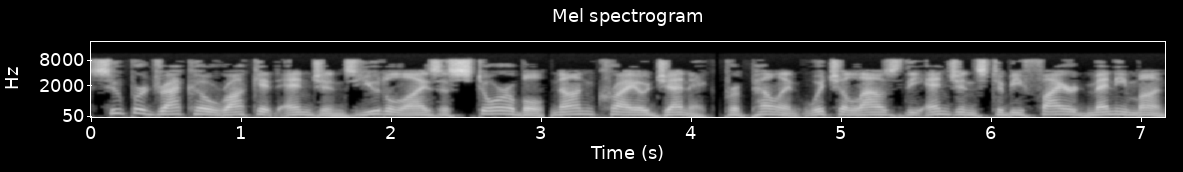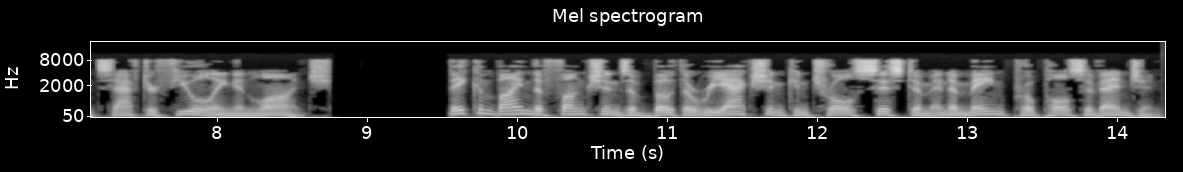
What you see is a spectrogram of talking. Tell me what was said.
Super Draco rocket engines utilize a storable non-cryogenic propellant which allows the engines to be fired many months after fueling and launch. They combine the functions of both a reaction control system and a main propulsive engine.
